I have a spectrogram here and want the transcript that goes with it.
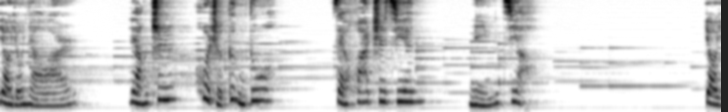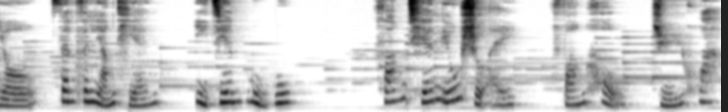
要有鸟儿，两只或者更多，在花之间鸣叫；要有三分良田，一间木屋，房前流水，房后菊花。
